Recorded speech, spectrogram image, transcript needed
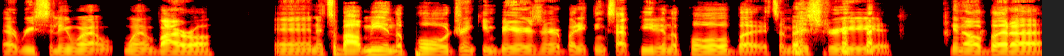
that recently went went viral. And it's about me in the pool drinking beers, and everybody thinks I peed in the pool, but it's a mystery, and, you know. But uh,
